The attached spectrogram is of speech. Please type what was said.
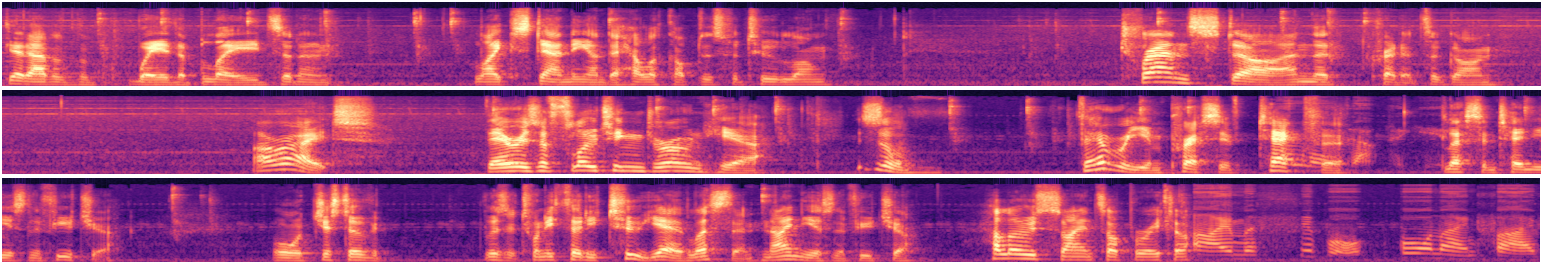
Get out of the way of the blades. I don't like standing under helicopters for too long. TranStar, and the credits are gone. Alright. There is a floating drone here. This is a very impressive tech for less than 10 years in the future. Or just over, was it 2032? Yeah, less than, 9 years in the future. Hello, science operator. I'm a Sybil 495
